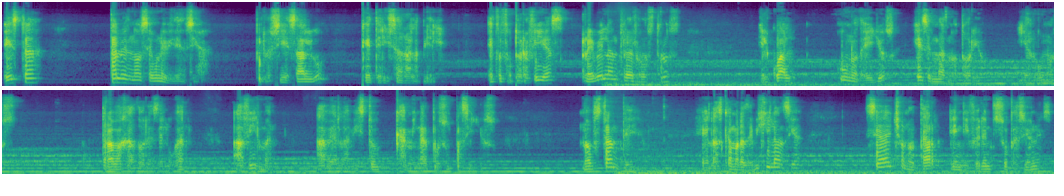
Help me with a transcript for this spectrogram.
Esta tal vez no sea una evidencia, pero sí es algo que eterizará la piel. Estas fotografías revelan tres rostros el cual uno de ellos es el más notorio y algunos trabajadores del lugar afirman haberla visto caminar por sus pasillos. No obstante, en las cámaras de vigilancia se ha hecho notar en diferentes ocasiones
